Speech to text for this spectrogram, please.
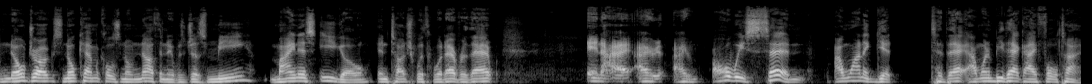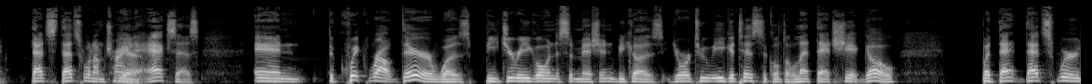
no drugs, no chemicals, no nothing. It was just me minus ego in touch with whatever that. And I, I, I always said, I want to get to that. I want to be that guy full time. That's that's what I'm trying Yeah. to access. And the quick route there was beat your ego into submission because you're too egotistical to let that shit go. But that that's where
